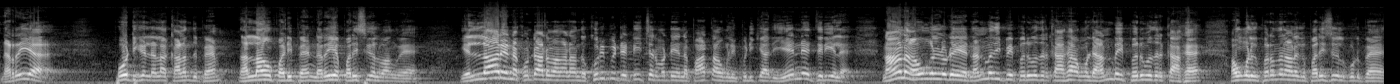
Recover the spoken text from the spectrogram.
நிறைய போட்டிகள் எல்லாம் கலந்துப்பேன். நல்லாவும் படிப்பேன். நிறைய பரிசுகள் வாங்குவேன். எல்லாரும் என்னை கொண்டாடுவாங்க. அந்த குறிப்பிட்ட டீச்சர் மட்டும் என்னை பார்த்தா அவங்களுக்கு பிடிக்காது. ஏன்னே தெரியல. நான் அவங்களுடைய நன்மதிப்பை பெறுவதற்காக அவங்களுடைய அன்பை பெறுவதற்காக அவங்களுக்கு பிறந்த நாளுக்கு பரிசுகள் கொடுப்பேன்.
